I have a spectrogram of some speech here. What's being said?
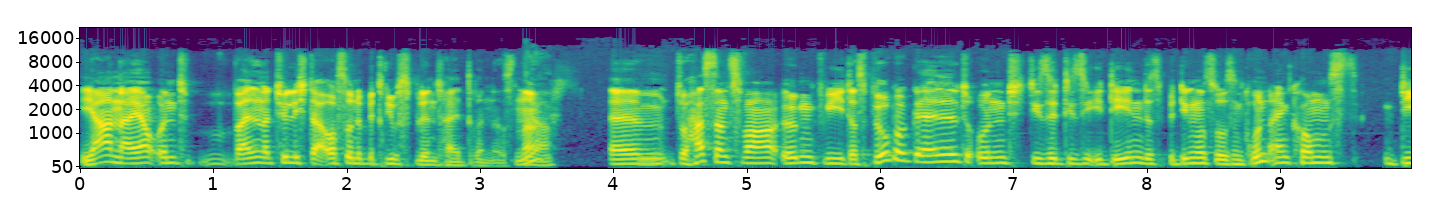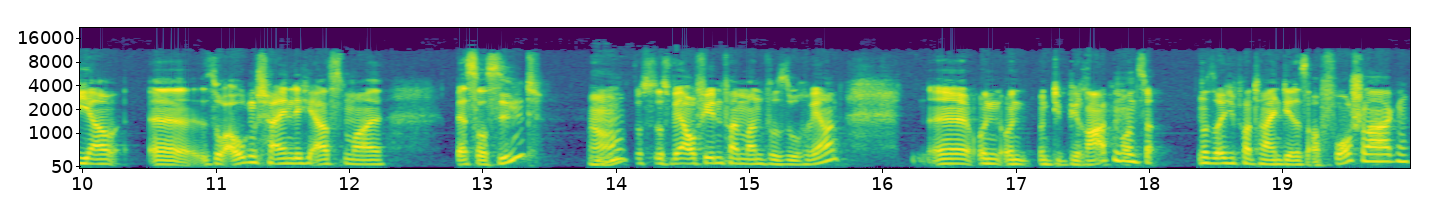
Ja, naja, und weil natürlich da auch so eine Betriebsblindheit drin ist. Ne? Ja. Ähm, mhm. du hast dann zwar irgendwie das Bürgergeld und diese, diese Ideen des bedingungslosen Grundeinkommens, die ja äh, so augenscheinlich erstmal besser sind. Ja, mhm. Das, das wäre auf jeden Fall mal ein Versuch wert. Äh, und, und, und die Piraten und, so, und solche Parteien, die das auch vorschlagen.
